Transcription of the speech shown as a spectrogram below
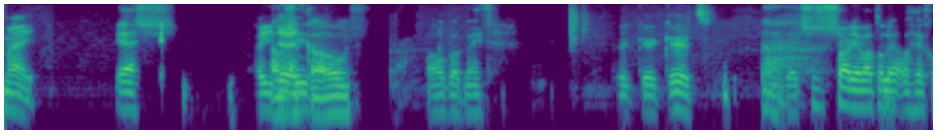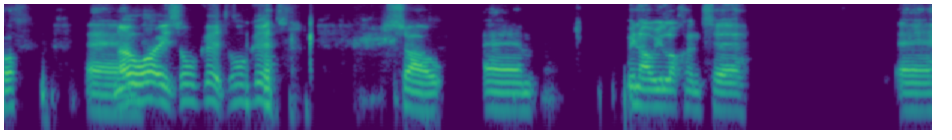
Mate. Yes. How you How's doing? it going? All good, mate. Good, good, good. All good. So sorry about the little hiccup. Um, No worries. All good. All good. So, um, we know you're looking to. Uh,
